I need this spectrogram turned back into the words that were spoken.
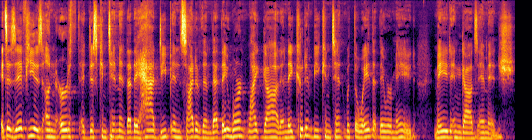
It's as if he has unearthed a discontentment that they had deep inside of them, that they weren't like God and they couldn't be content with the way that they were made, made in God's image.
